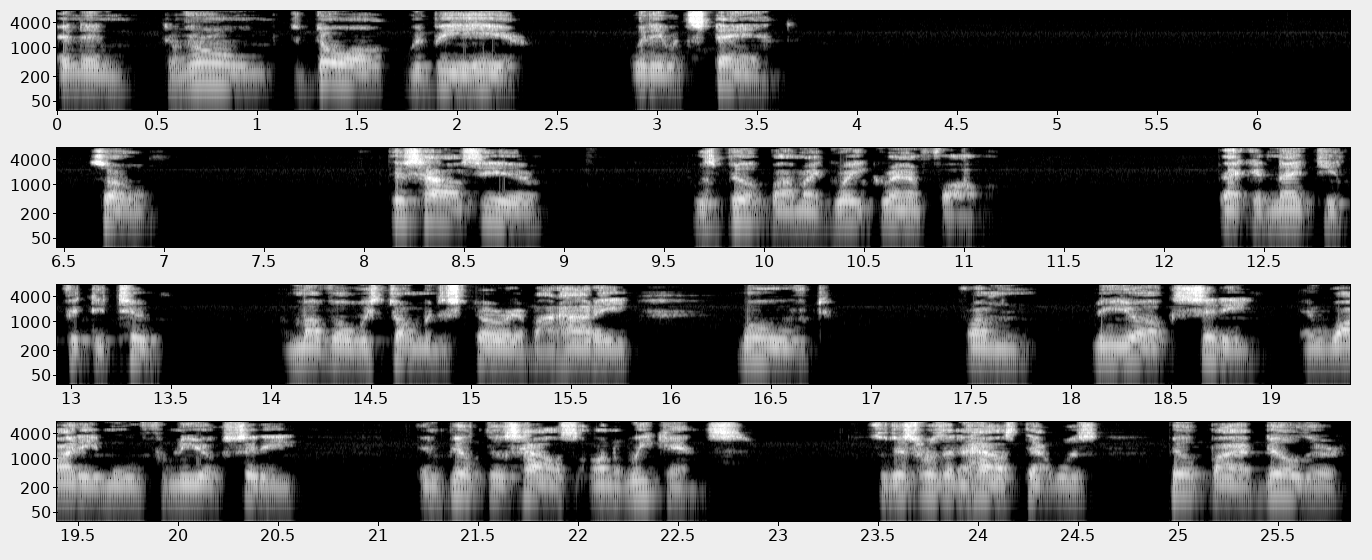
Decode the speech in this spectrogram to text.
And then the room, the door would be here, where they would stand. So this house here was built by my great grandfather back in 1952. My mother always told me the story about how they moved from New York City and why they moved from New York City and built this house on the weekends. So this wasn't a house that was built by a builder.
